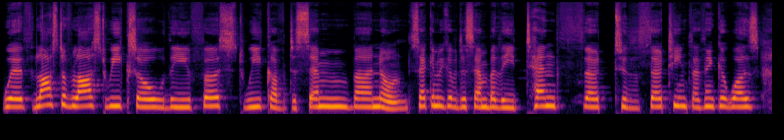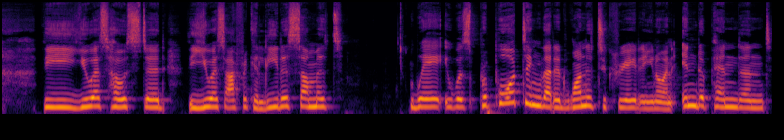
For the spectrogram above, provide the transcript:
with last of last week, so the first week of December, no, second week of December, the 10th to the 13th, I think it was the US hosted the US Africa Leaders Summit, where it was purporting that it wanted to create a, you know, an independent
